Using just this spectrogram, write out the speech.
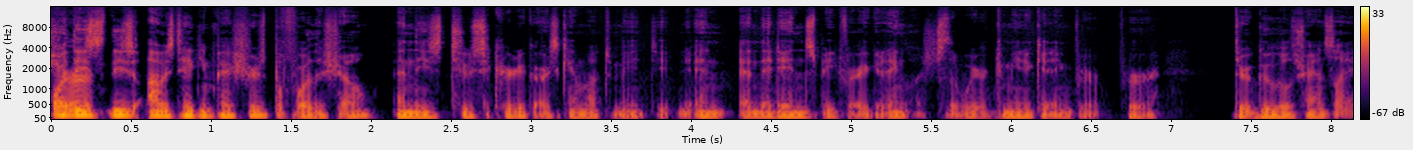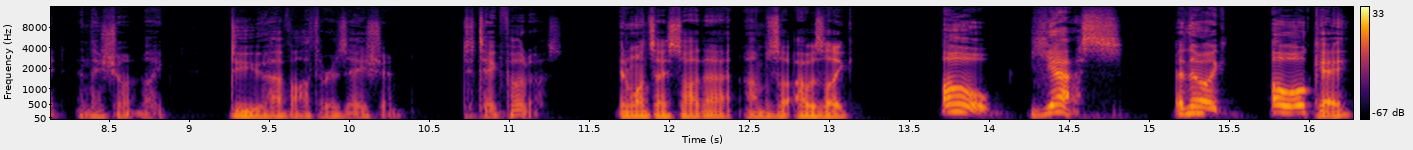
or Sure. these these, I was taking pictures before the show, and these two security guards came up to me, and and they didn't speak very good English, so we were communicating for for through Google Translate, and they showed like, do you have authorization to take photos? And once I saw that, I was I was like, oh yes, and they're like, oh okay,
